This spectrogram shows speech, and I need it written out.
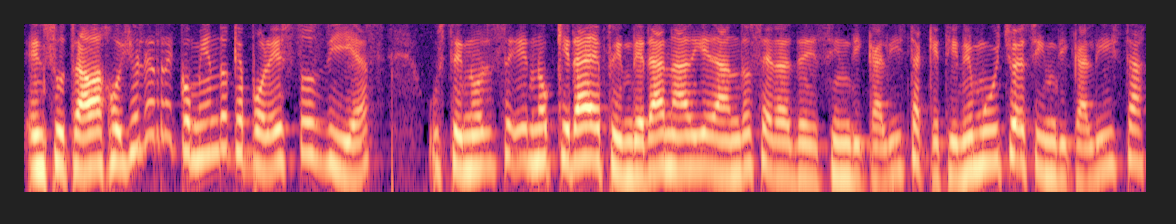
en su trabajo. Yo le recomiendo que por estos días usted no, no quiera defender a nadie dándose las de sindicalista, que tiene mucho de sindicalista,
